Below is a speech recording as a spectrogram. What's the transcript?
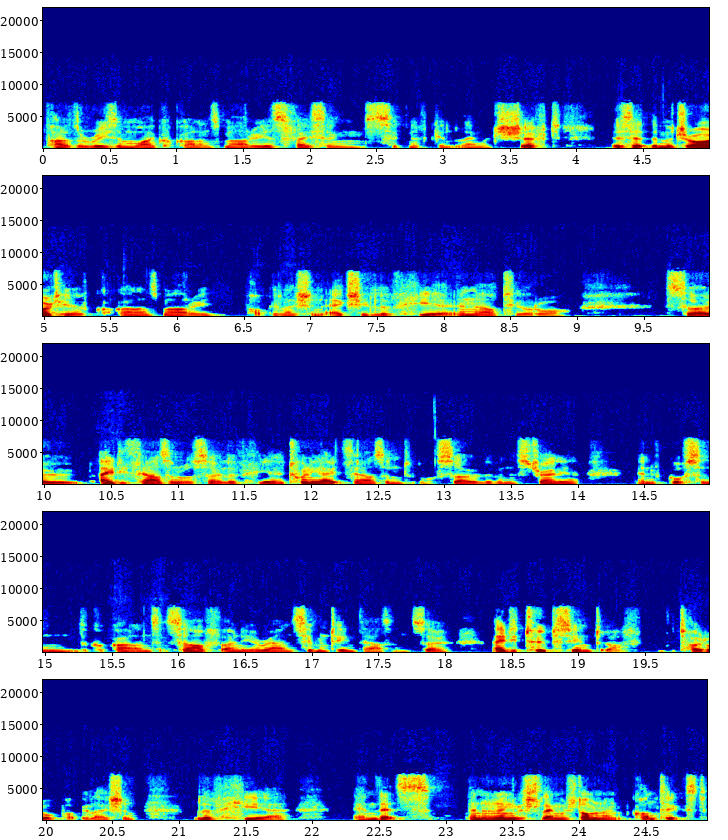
part of the reason why Cook Islands Maori is facing significant language shift is that the majority of Cook Islands Maori population actually live here in Aotearoa. So 80,000 or so live here, 28,000 or so live in Australia, and of course in the Cook Islands itself, only around 17,000. So 82% of the total population live here, and that's in an English language dominant context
